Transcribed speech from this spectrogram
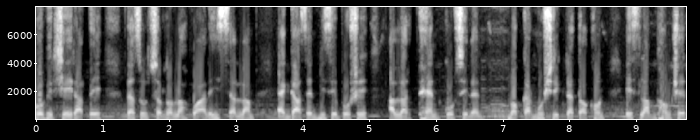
গভীর সেই রাতে রাসুল সাল্লাহ আলি সাল্লাম এক গাছের নিচে বসে আল্লাহর ধ্যান করছিলেন। মক্কার মুশরিকরা তখন ইসলাম ধ্বংসের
